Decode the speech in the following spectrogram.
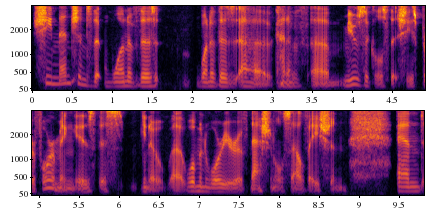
she mentions that one of the one of the uh, kind of uh, musicals that she's performing is this, you know, uh, woman warrior of national salvation, and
